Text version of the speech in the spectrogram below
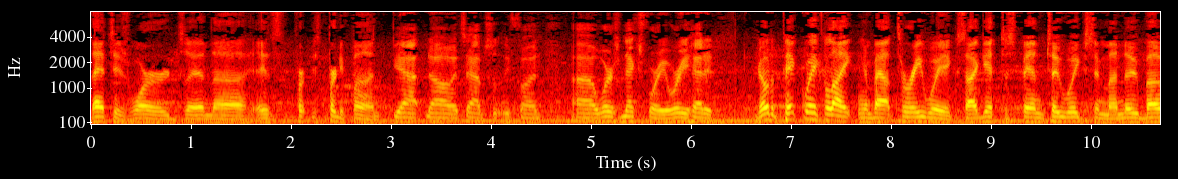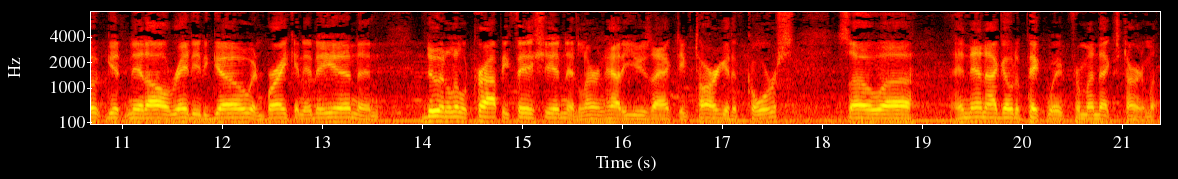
that's his words, and uh, it's pr- it's pretty fun. Yeah, no, it's absolutely fun. Uh, where's next for you? Where are you headed? Go to Pickwick Lake in about three weeks. I get to spend two weeks in my new boat, getting it all ready to go and breaking it in and doing a little crappie fishing and learn how to use active target, of course. So, uh, and then I go to Pickwick for my next tournament.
